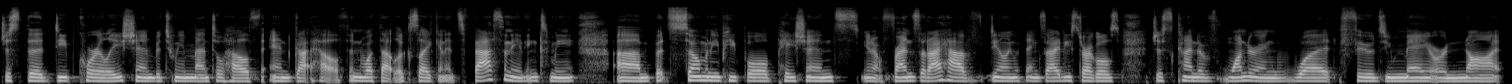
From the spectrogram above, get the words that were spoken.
just the deep correlation between mental health and gut health and what that looks like and it's fascinating to me um, but so many people patients you know friends that i have dealing with anxiety struggles just kind of wondering what foods you may or not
